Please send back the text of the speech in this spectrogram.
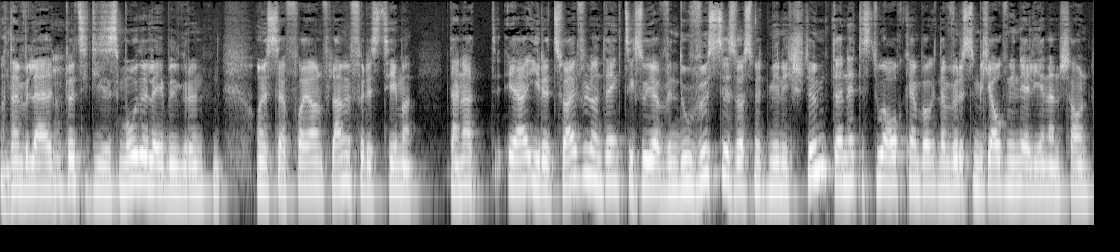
Und dann will er halt mhm. plötzlich dieses Modelabel gründen und ist da Feuer und Flamme für das Thema. Dann hat er ihre Zweifel und denkt sich so, ja, wenn du wüsstest, was mit mir nicht stimmt, dann hättest du auch keinen Bock, dann würdest du mich auch wie ein Alien anschauen.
